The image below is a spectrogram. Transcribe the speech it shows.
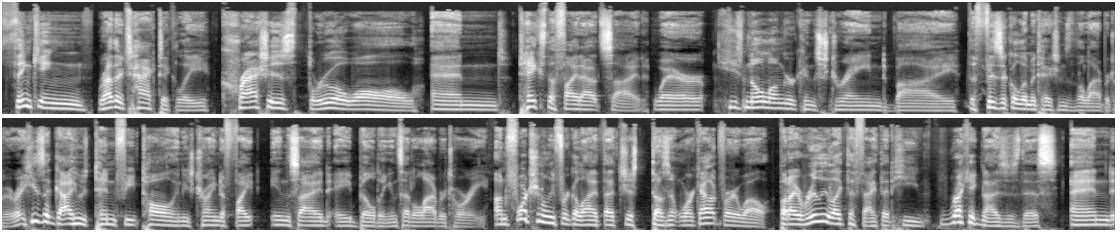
thinking rather tactically, crashes through a wall and takes the fight outside, where he's no longer constrained by the physical limitations of the laboratory, right? He's a guy who's 10 feet tall and he's trying to fight inside a building, inside a laboratory. Unfortunately for Goliath, that just doesn't work out very well. But I really like the fact that he recognizes this and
